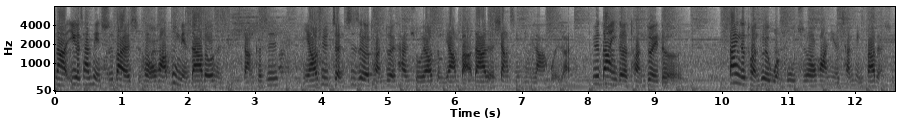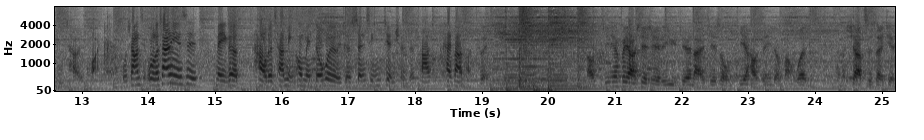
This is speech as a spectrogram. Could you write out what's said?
那一个产品失败的时候的话，不免大家都很沮可是你要去整治这个团队，看说要怎么样把大家的向心力拉回来。因为当一个团队的，当一个团队稳固之后的话，你的产品发展速度才会快。我相信我的相信是每个好的产品后面都会有一个身心健全的发开发团队。好，今天非常谢谢林宇娟来接受我们《体验好生意》的访问，我们下次再见。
